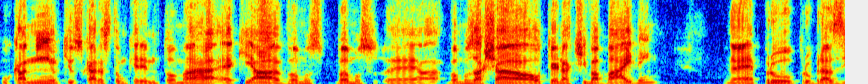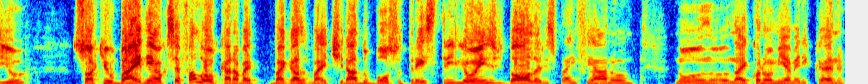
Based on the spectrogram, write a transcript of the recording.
o caminho que os caras estão querendo tomar é que ah, vamos, vamos, é, vamos achar a alternativa Biden, né, pro, pro Brasil. Só que o Biden é o que você falou, o cara vai, vai, vai tirar do bolso 3 trilhões de dólares para enfiar no, no- no- na economia americana.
